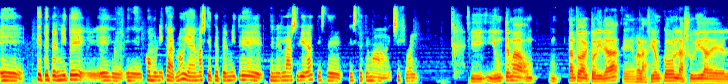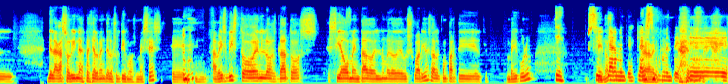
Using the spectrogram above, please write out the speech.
eh, que te permite eh, comunicar, ¿no? Y además que te permite tener la seriedad que este, que este tema exige, vaya. Y, un tema un, tanto de actualidad en relación con la subida de la gasolina, especialmente en los últimos meses. Eh, ¿Habéis visto en los datos si ha aumentado el número de usuarios al compartir vehículo? Sí, sí, claramente, clarísimamente. Eh,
